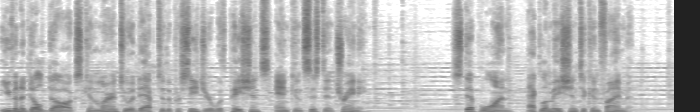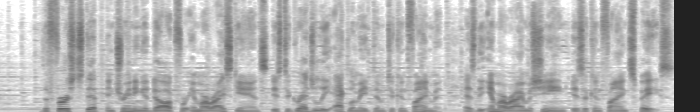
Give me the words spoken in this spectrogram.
even adult dogs can learn to adapt to the procedure with patience and consistent training. Step 1 Acclimation to confinement. The first step in training a dog for MRI scans is to gradually acclimate them to confinement, as the MRI machine is a confined space.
